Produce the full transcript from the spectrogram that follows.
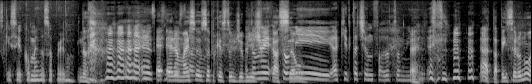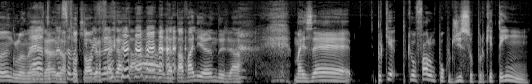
Esqueci como é a sua pergunta. Não, é- era mais sobre questão de me- eu tô objetificação. me- Aqui tá tirando foto, eu tô me... É. Ah, tá pensando no ângulo, né? É, já, a pensando aqui, fotógrafa mas é. já, tá, já tá avaliando já. Mas é. Porque, porque eu falo um pouco disso, porque tem.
